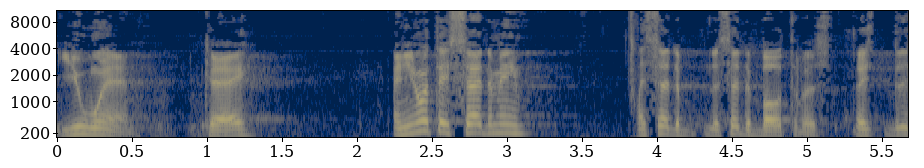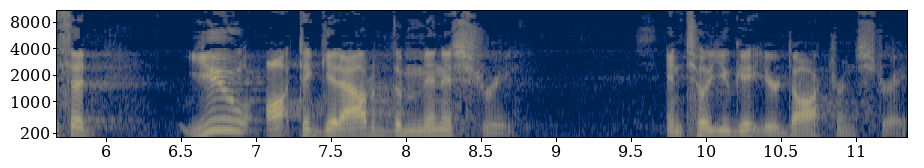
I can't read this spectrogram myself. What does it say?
you win, okay? And you know what they said to me? They said to, they said to both of us. They, they said, you ought to get out of the ministry until you get your doctrine straight.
